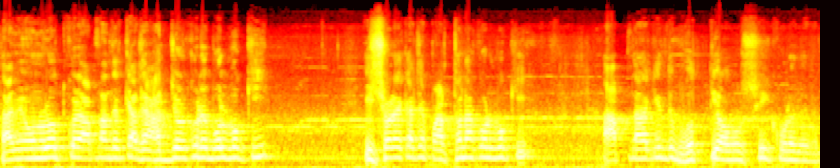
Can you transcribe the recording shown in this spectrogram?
তা আমি অনুরোধ করে আপনাদের কাছে হাত জোর করে বলব কি? ঈশ্বরের কাছে প্রার্থনা করব কি? আপনারা কিন্তু ভর্তি অবশ্যই করে দেবেন।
